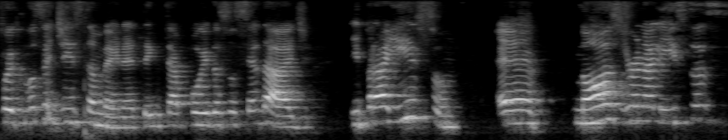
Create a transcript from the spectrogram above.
Foi o que você disse também, né? Tem que ter apoio da sociedade. E para isso, é, nós, jornalistas,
